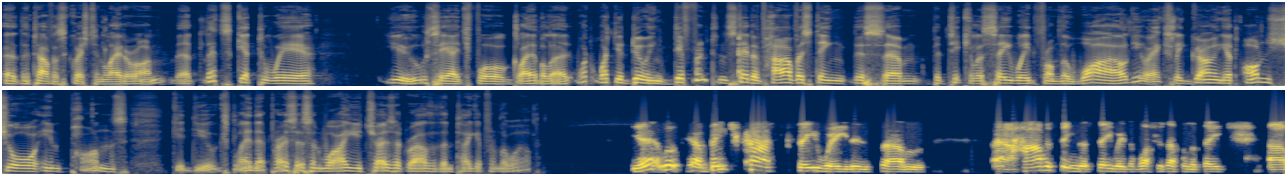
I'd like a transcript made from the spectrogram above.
uh, the toughest question later on. But let's get to where you, CH4 Global, uh, what, what you're doing different. Instead of harvesting this um, particular seaweed from the wild, you're actually growing it onshore in ponds. Could you explain that process and why you chose it rather than take it from the wild? Yeah, look, beach cast seaweed is um, Uh, harvesting the seaweed that washes up on the beach, uh,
